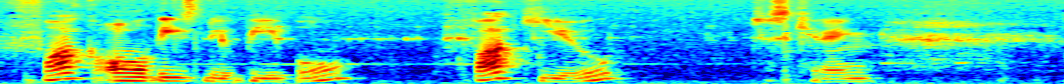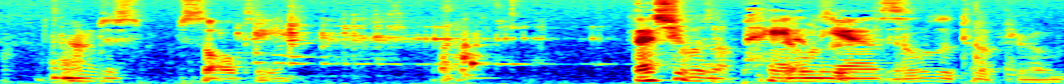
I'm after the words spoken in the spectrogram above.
Fuck all these new people. Fuck you. Just kidding. I'm just salty. That shit was a pain That in the a, ass. that was a tough job.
